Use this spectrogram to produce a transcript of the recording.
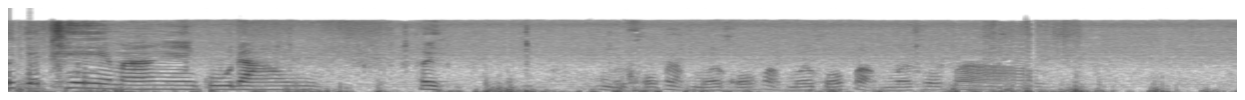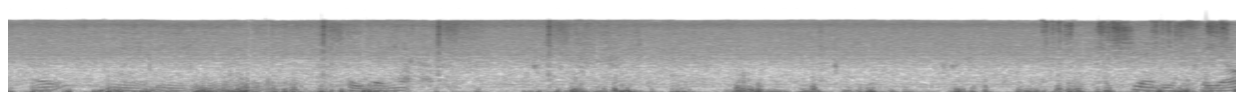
ออเจ็ดเคมาไงกูเดา เฮ้ยมวยโคกหรอกมวยโคกหรอกมวยโคกหรอกมวยโคกเปล่าเฮ้ยนี่นี่นี่ติดอย่างเงี้ยเชียดีเฟียว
